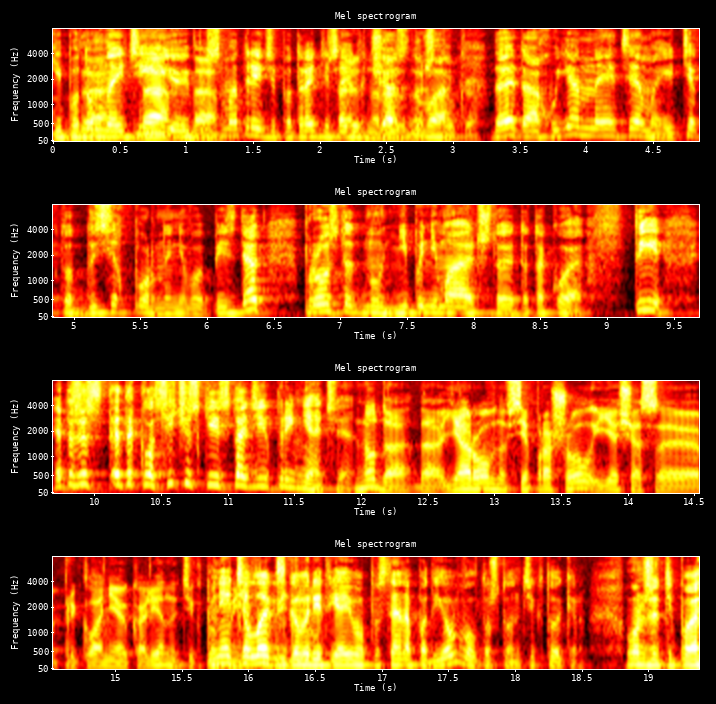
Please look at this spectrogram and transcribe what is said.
и потом Да, найти да, ее и да. посмотреть, и потратить на Абсолютно это разная час-два. Да, это охуенная тема. И те, кто до сих пор на него пиздят, просто, ну, не понимают, что это такое. Ты... Это же... Это классические стадии принятия. Ну да, да. Я ровно все прошел, и я сейчас преклоняю колено. TikTok Мне Телекс говорит, я его постоянно подъебывал, то, что он тиктокер. Он же, типа...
